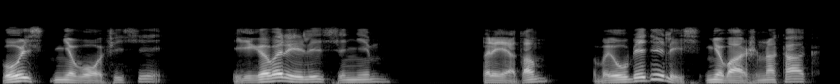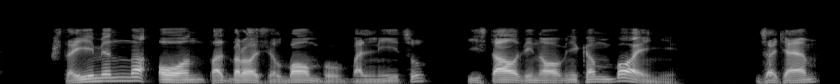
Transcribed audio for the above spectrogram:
пусть не в офисе, и говорили с ним. При этом вы убедились, неважно как, что именно он подбросил бомбу в больницу и стал виновником бойни. Затем,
